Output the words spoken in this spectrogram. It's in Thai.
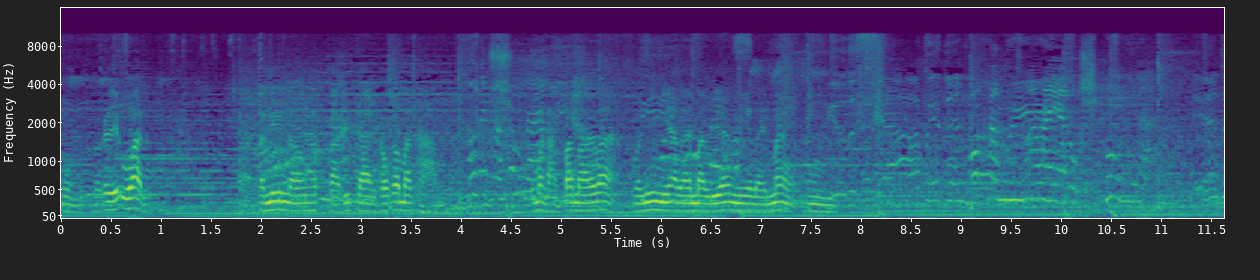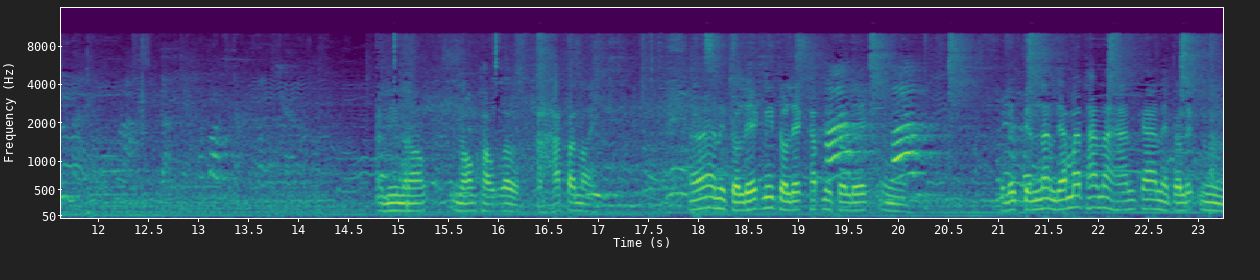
อืมแล้วก็ได้อ้วน ตอนนี้น้องครับตาพิการเขาก็มาถามเขามาถามป้าน้อยว่า วันนี้มีอะไรมาเลี้ยงมีอะไรมั่งอืมอันนี้น้องน้องเขาก็สัมภาษณ์ป้าหน่อยอ่านี่ตัวเล็กนี่ตัวเล็กครับนี่ตัวเล็กอืมตัวเล็กเป็นนั่นเดี๋ยวมาทานอาหารกันเนี่ยตัวเล็กอืม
